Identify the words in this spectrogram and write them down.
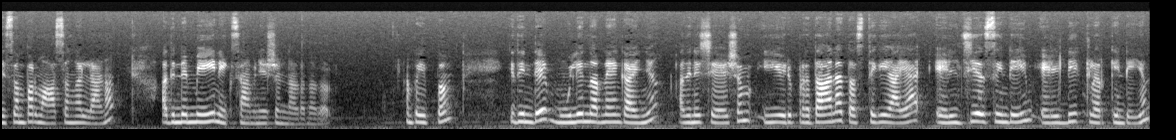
ഡിസംബർ മാസങ്ങളിലാണ് അതിന്റെ മെയിൻ എക്സാമിനേഷൻ നടന്നത്. അപ്പോൾ ഇപ്പം ഇതിന്റെ മൂല്യനിർണയം കഴിഞ്ഞ് അതിനുശേഷം ഈ ഒരു പ്രധാന തസ്തികയായ എൽ ജി എസിന്റെയും എൽ ഡി ക്ലർക്കിന്റെയും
